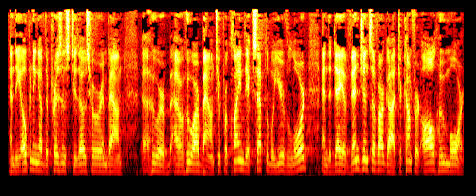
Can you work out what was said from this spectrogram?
and the opening of the prisons to those who are bound, uh, who are uh, who are bound, to proclaim the acceptable year of the Lord and the day of vengeance of our God, to comfort all who mourn.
